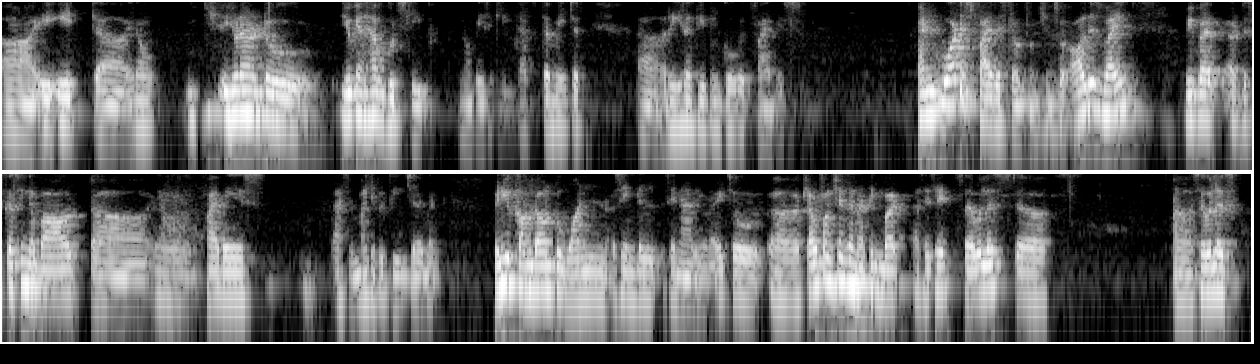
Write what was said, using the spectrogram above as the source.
Uh, it, uh, you know you don't have to you can have good sleep you know basically that's the major uh, reason people go with firebase and what is firebase cloud function so all this while we were uh, discussing about uh, you know firebase as a multiple feature but when you come down to one single scenario right so uh, cloud functions are nothing but as i said serverless uh, serverless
